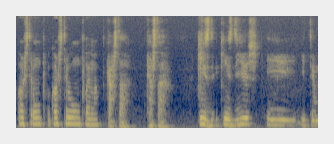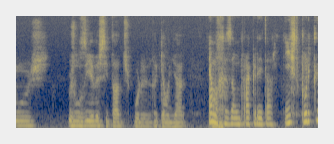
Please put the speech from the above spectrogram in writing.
construo um, construo um poema. Dentro- Cá está, cá está. 15, di- 15 dias e, e temos os Lusíadas citados por Raquel Guiar. É uma é. razão para acreditar. Isto porque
